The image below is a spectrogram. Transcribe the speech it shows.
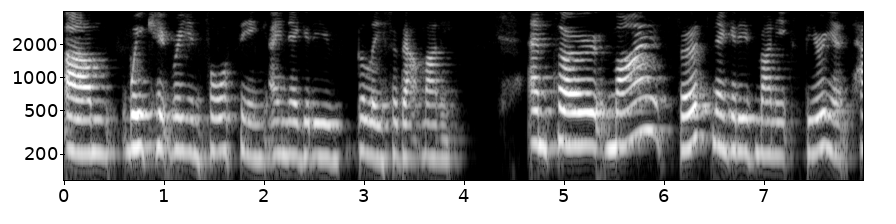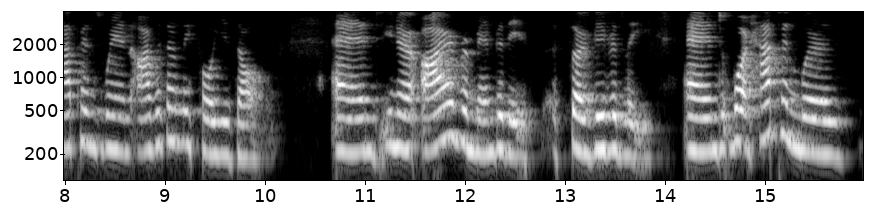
um, we keep reinforcing a negative belief about money. And so my first negative money experience happened when I was only four years old. And, you know, I remember this so vividly. And what happened was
